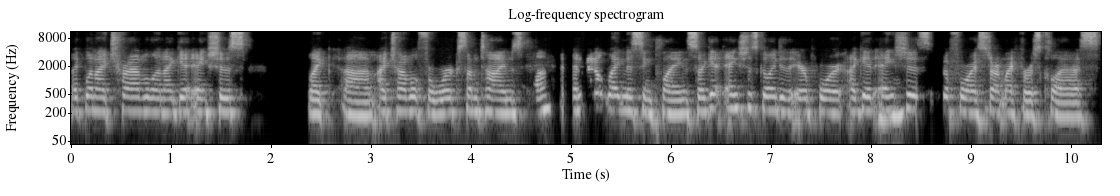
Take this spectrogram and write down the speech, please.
like when I travel and I get anxious, like um, I travel for work sometimes, uh-huh. and I don't like missing planes, so I get anxious going to the airport. I get mm-hmm. anxious before I start my first class,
